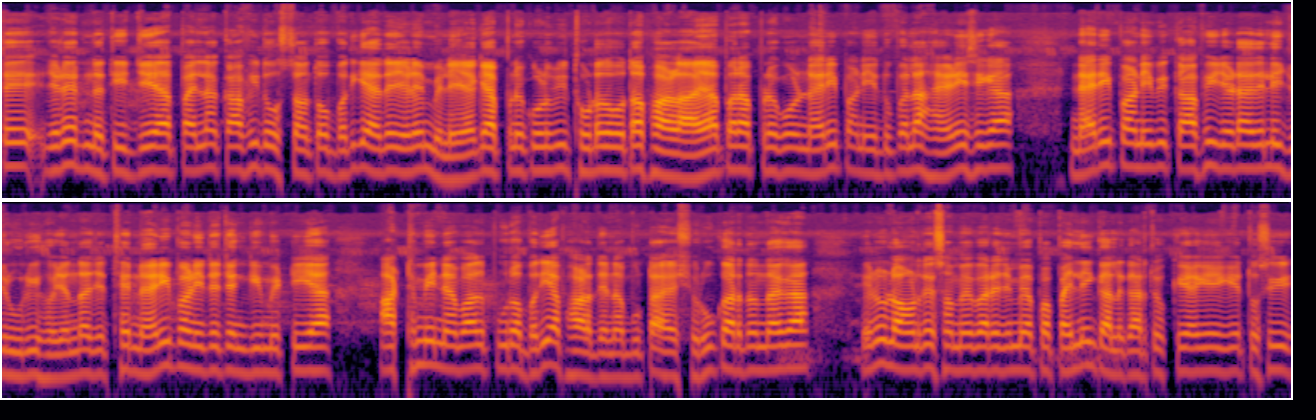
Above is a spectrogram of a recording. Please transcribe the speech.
ਤੇ ਜਿਹੜੇ ਨਤੀਜੇ ਆ, ਪਹਿਲਾਂ ਕਾਫੀ ਦੋਸਤਾਂ ਤੋਂ ਵਧੀਆ ਇਹਦੇ ਜਿਹੜੇ ਮਿਲੇ ਹੈਗੇ, ਆਪਣੇ ਕੋਲ ਵੀ ਥੋੜਾ ਬਹੁਤਾ ਫਲ ਆਇਆ, ਪਰ ਆਪਣੇ ਕੋਲ ਨਹਿਰੀ ਪਾਣੀ ਇਹ ਤੋਂ ਪਹਿਲਾਂ ਹੈ ਨਹੀਂ ਸੀਗਾ। ਨਹਿਰੀ ਪਾਣੀ ਵੀ ਕਾਫੀ ਜਿਹੜਾ ਇਹਦੇ ਲਈ ਜ਼ਰੂਰੀ ਹੋ ਜਾਂਦਾ, ਜਿੱਥੇ ਨਹਿਰੀ ਪਾਣੀ ਤੇ ਚੰਗੀ ਮਿੱਟੀ ਆ 8 ਮਹੀਨਿਆਂ ਬਾਅਦ ਪੂਰਾ ਵਧੀਆ ਫਲ ਦੇਣਾ ਬੂਟਾ ਇਹ ਸ਼ੁਰੂ ਕਰ ਦਿੰਦਾ ਹੈਗਾ। ਇਹਨੂੰ ਲਾਉਣ ਦੇ ਸਮੇਂ ਬਾਰੇ ਜਿਵੇਂ ਆਪਾਂ ਪਹਿਲਾਂ ਹੀ ਗੱਲ ਕਰ ਚੁੱਕੇ ਹੈਗੇ ਕਿ ਤੁਸੀਂ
